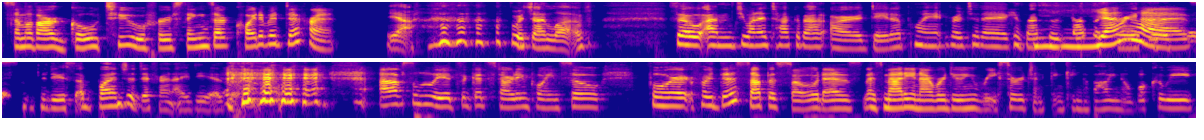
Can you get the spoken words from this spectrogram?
some of our go-to first things are quite a bit different. Yeah. Which i love so um do you want to talk about our data point for today? Because that's a, that's a yes. great way to introduce a bunch of different ideas absolutely it's a good starting point. So for for this episode as as maddie and i were doing research and thinking about you know what could we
